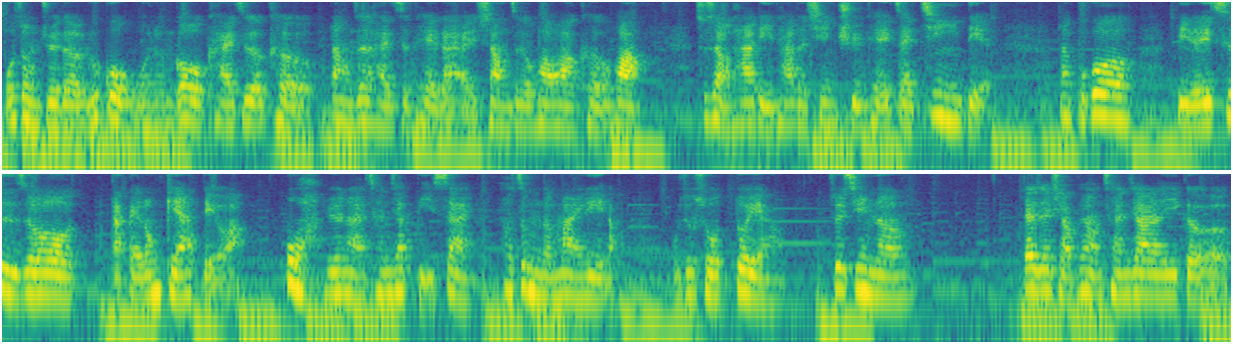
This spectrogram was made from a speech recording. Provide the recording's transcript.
我总觉得如果我能够开这个课，让这个孩子可以来上这个画画课的话，至少他离他的兴趣可以再近一点。那不过比了一次之后，大概都惊掉啊！哇，原来参加比赛要这么的卖力啊！我就说对啊，最近呢带着小朋友参加了一个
